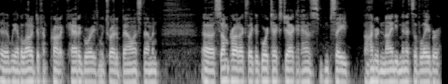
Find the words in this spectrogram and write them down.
uh, we have a lot of different product categories, and we try to balance them. And uh, some products, like a Gore-Tex jacket, has say 190 minutes of labor.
